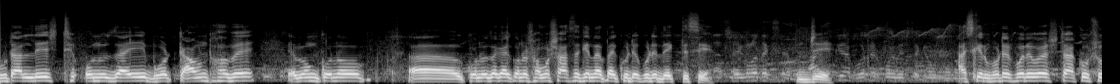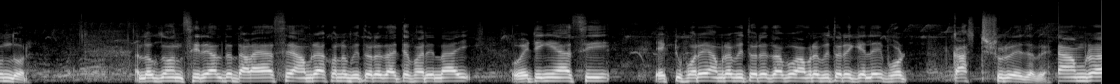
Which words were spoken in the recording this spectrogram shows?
ভোটার লিস্ট অনুযায়ী ভোট কাউন্ট হবে। এবং কোনো কোনো জায়গায় কোনো সমস্যা আছে কিনা তাই খুঁটে খুঁটে দেখতেছি। জি। আজকের ভোটের পরিবেশটা খুব সুন্দর। লোকজন সিরিয়ালদের দাঁড়ায় আছে, আমরা এখনও ভিতরে যাইতে পারি নাই। ওয়েটিংয়ে আছি। একটু পরে আমরা ভিতরে যাব, আমরা ভিতরে গেলেই ভোট কাস্ট শুরু হয়ে যাবে। আমরা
